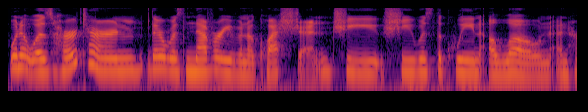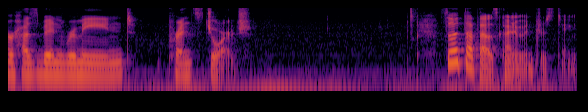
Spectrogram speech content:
when it was her turn, there was never even a question. She she was the queen alone, and her husband remained Prince George. So I thought that was kind of interesting.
